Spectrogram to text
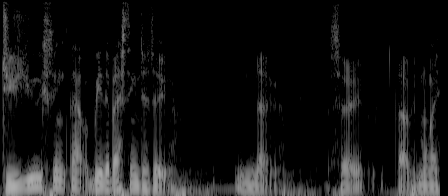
do you think that would be the best thing to do? No. So that would be my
